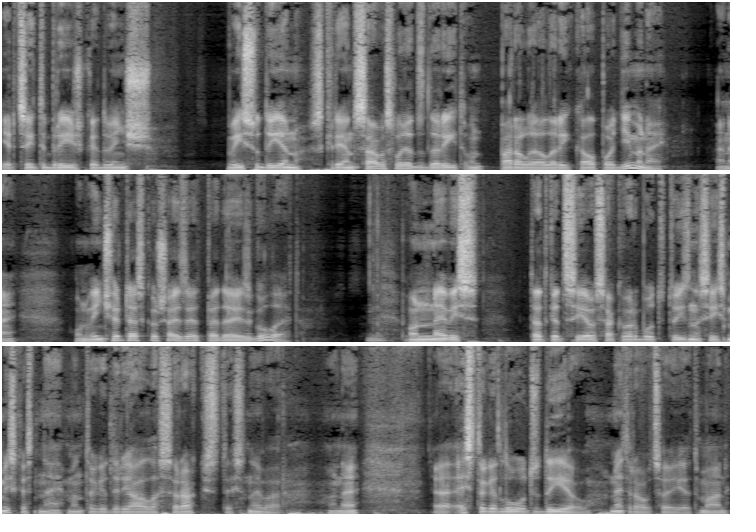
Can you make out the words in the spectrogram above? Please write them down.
ir citi brīži, kad viņš visu dienu skrien savas lietas darīt un paralēli arī kalpo ģimenei. Ne? Un viņš ir tas, kurš aiziet pēdējais gulēt. Nu, un nevis tad, kad sieva saka, varbūt tu iznesīsi miskast, nē, man tagad ir jālasa raksts, es nevaru. Ne? Es tagad lūdzu Dievu, netraucējiet mani.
